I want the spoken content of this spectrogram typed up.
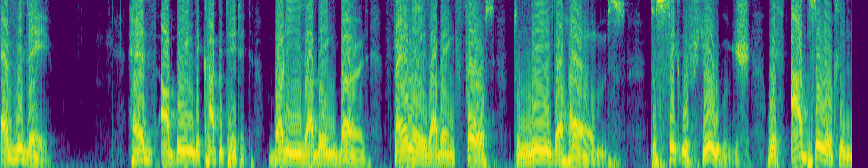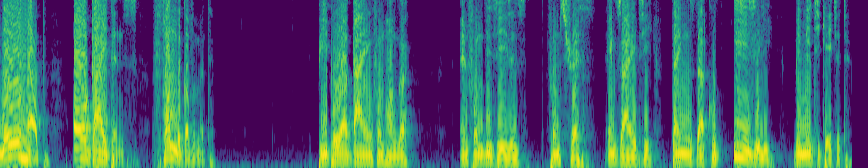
every day. Heads are being decapitated, bodies are being burned, families are being forced to leave their homes to seek refuge with absolutely no help or guidance from the government. People are dying from hunger and from diseases, from stress, anxiety, things that could easily be mitigated.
